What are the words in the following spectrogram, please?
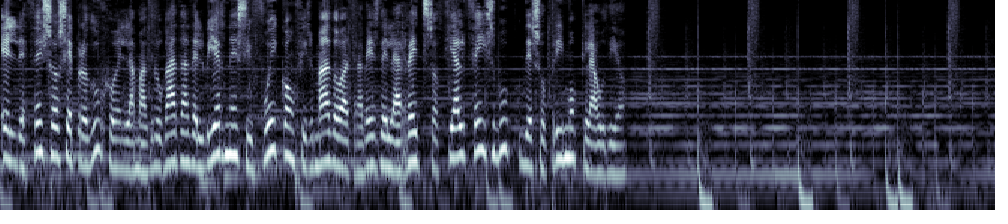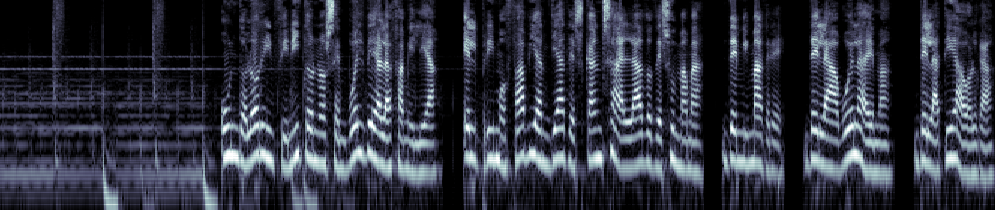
El deceso se produjo en la madrugada del viernes y fue confirmado a través de la red social Facebook de su primo Claudio. Un dolor infinito nos envuelve a la familia, el primo Fabián ya descansa al lado de su mamá, de mi madre, de la abuela Emma, de la tía Olga,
